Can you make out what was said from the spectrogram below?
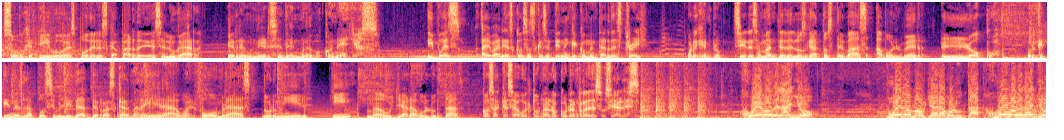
Su objetivo es poder escapar de ese lugar y reunirse de nuevo con ellos. Y pues hay varias cosas que se tienen que comentar de Stray. Por ejemplo, si eres amante de los gatos te vas a volver loco, porque tienes la posibilidad de rascar madera o alfombras, dormir y maullar a voluntad, cosa que se ha vuelto una locura en redes sociales. ¡Juego del año! Puedo maullar a voluntad. ¡Juego del año!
